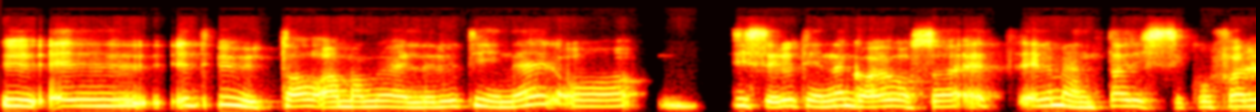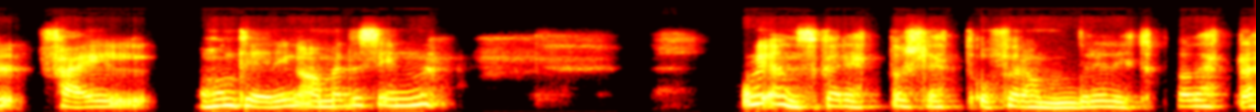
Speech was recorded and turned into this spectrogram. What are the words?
et utall av manuelle rutiner. Og disse rutinene ga jo også et element av risiko for feil håndtering av medisinene. Og vi ønska rett og slett å forandre litt på dette.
